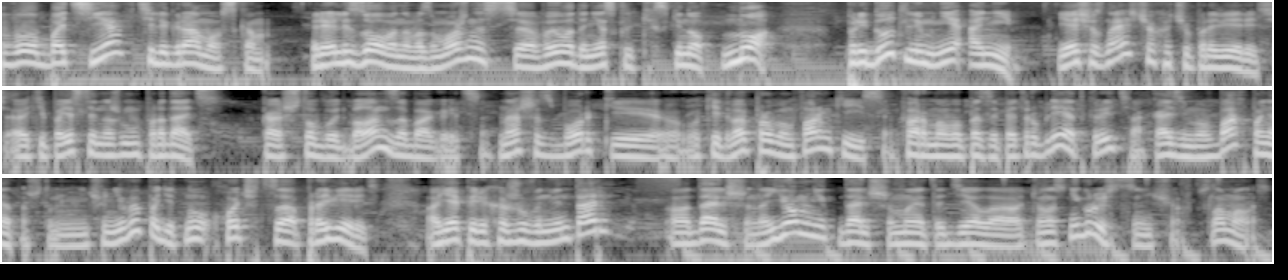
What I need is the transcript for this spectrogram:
в боте, в телеграммовском, реализована возможность э, вывода нескольких скинов. Но придут ли мне они? Я еще, знаешь, что хочу проверить? Э, типа, если нажму продать, как, что будет, баланс забагается. Наши сборки... Окей, давай пробуем фарм кейсы. Фарм AWP за 5 рублей открыть. Так, Asiimov бах, понятно, что мне ничего не выпадет. Ну, хочется проверить. А я перехожу в инвентарь. А дальше наемник. Дальше мы это дело... У нас не грузится ничего, сломалось.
